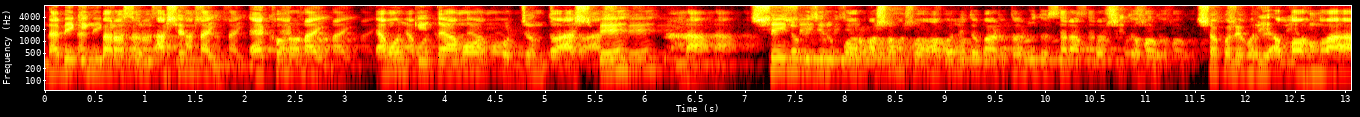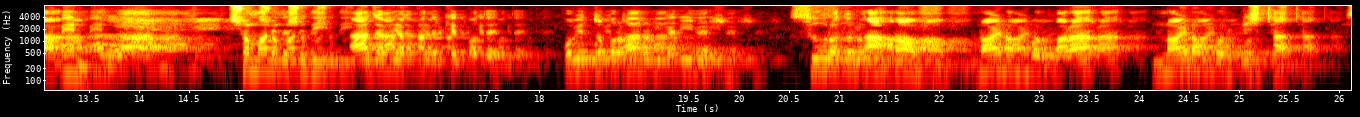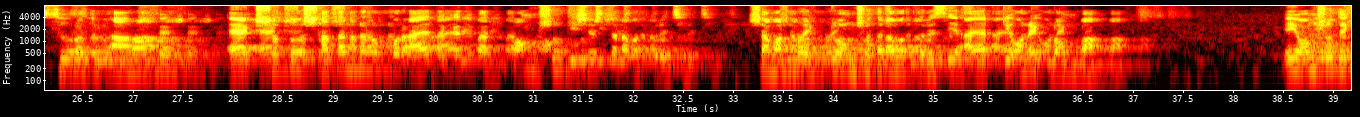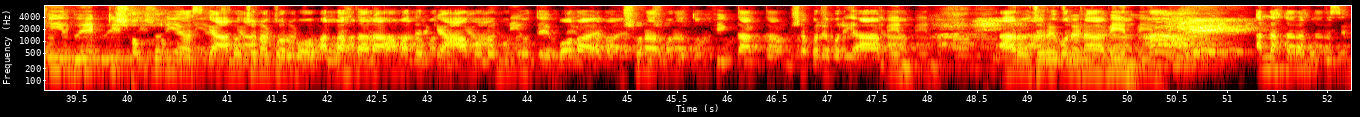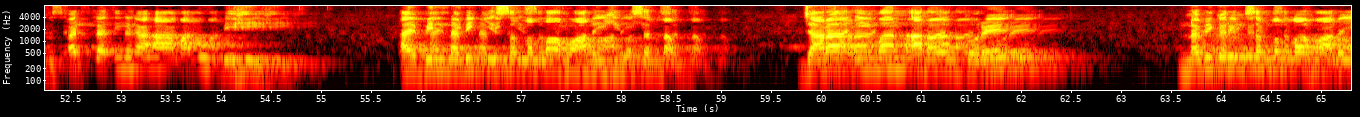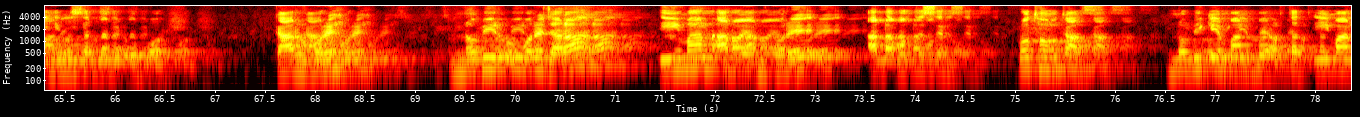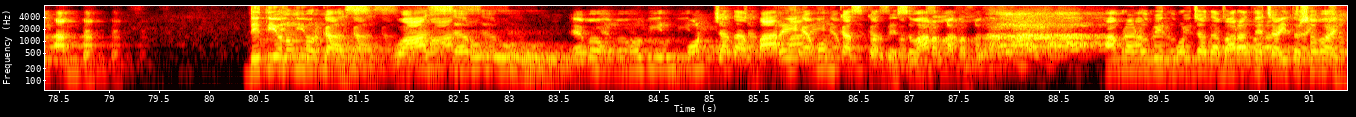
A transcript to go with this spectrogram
নবী কিংবা রাসূল আসেন নাই, এখনও নাই, এমনকি কিয়ামত পর্যন্ত আসবে না। সেই নবীজির উপর অসংখ্য অগণিত বার দরুদ সালাম বর্ষিত হোক। সকলে বলি আল্লাহুম্মা আমিন। সম্মানিত সুধী আজ আমি আপনাদের খেদমতে পবিত্র কোরআনুল কারীমের সূরাতুল আরাফ 9 নম্বর পারা 9 নম্বর পৃষ্ঠা সূরাতুল আরাফের 157 নম্বর আয়াতে কারিমার অংশ বিশেষ তেলাওয়াত করেছি। সামান্য একটু অংশ তেলাওয়াত করেছি আয়াতটি অনেক লম্বা। এই অংশ থেকে দু একটি শব্দ নিয়ে আজকে আলোচনা করব। আল্লাহ তাআলা আমাদেরকে আমলের নিয়তে বলা এবং শোনার মতো তৌফিক দান করুন। সকলে বলি আমিন। আরও জোরে বলেন আমিন। আল্লাহ তাআলা বলতেছেন নবী সাল্লাল্লাহু আলাইহি যারা ঈমান আনয়ন করে নবী করিম সাল্লাল্লাহু আলাইহি ওয়াসাল্লামের উপর কার উপরে? নবীর উপরে যারা ঈমান আনয়ন করে, আল্লাহ বলতেছেন, প্রথম কাজ, নবীকে মানবে, অর্থাৎ ঈমান আনবে। দ্বিতীয় নম্বর কাজ এবং নবীর মর্যাদা বাড়ে এমন কাজ করবে। সুবহানাল্লাহ আমরা নবীর মর্যাদা বাড়াতে চাই তো সবাই।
